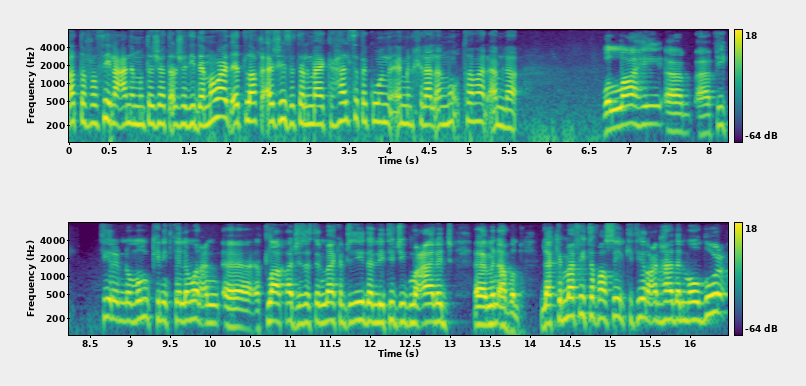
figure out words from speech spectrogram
التفاصيل عن المنتجات الجديدة. موعد إطلاق أجهزة الماك هل ستكون من خلال المؤتمر أم لا؟ والله آه، في كثير إنه ممكن يتكلمون عن آه، إطلاق أجهزة الماك الجديدة اللي تجي بمعالج آه، من ابل، لكن ما في تفاصيل كثيره عن هذا الموضوع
